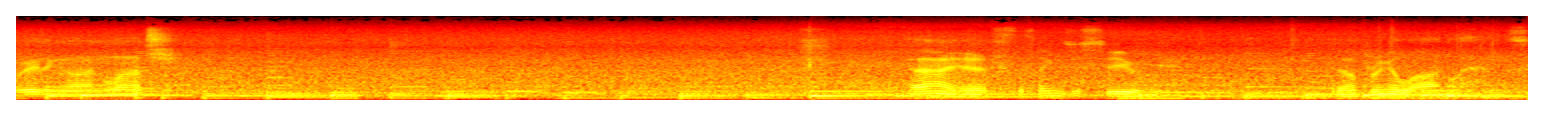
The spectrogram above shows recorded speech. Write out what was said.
waiting on lunch. Ah yes, the things you see when you don't bring a long lens.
